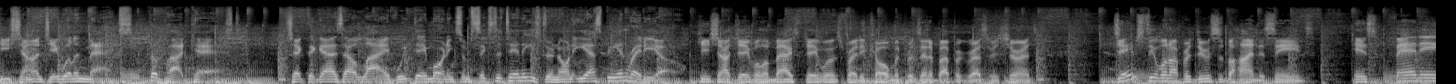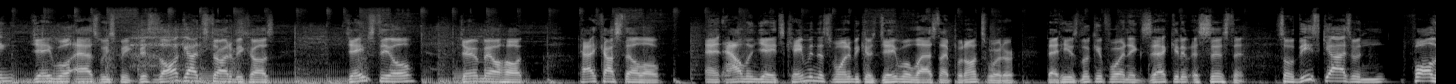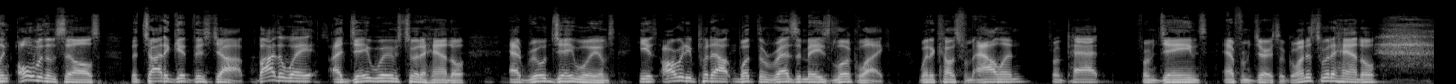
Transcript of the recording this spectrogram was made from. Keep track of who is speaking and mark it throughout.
Speaker 1: Keyshawn, J. Will, and Max, the podcast. Check the guys out live weekday mornings from 6 to 10 Eastern on ESPN Radio.
Speaker 2: Keyshawn, J. Will, and Max, J. Williams, Freddie Coleman, presented by Progressive Insurance. James Steele, one of our producers behind the scenes, is fanning J. Will as we speak. This has all gotten started because James Steele, Jerry Melholt, Pat Costello, and Alan Yates came in this morning because J. Will last night put on Twitter that he is looking for an executive assistant. So these guys are falling over themselves to try to get this job. By the way, at Jay Williams Twitter handle, at Real Jay Williams, he has already put out what the resumes look like when it comes from Alan, from Pat, from James, and from Jerry. So go on his Twitter handle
